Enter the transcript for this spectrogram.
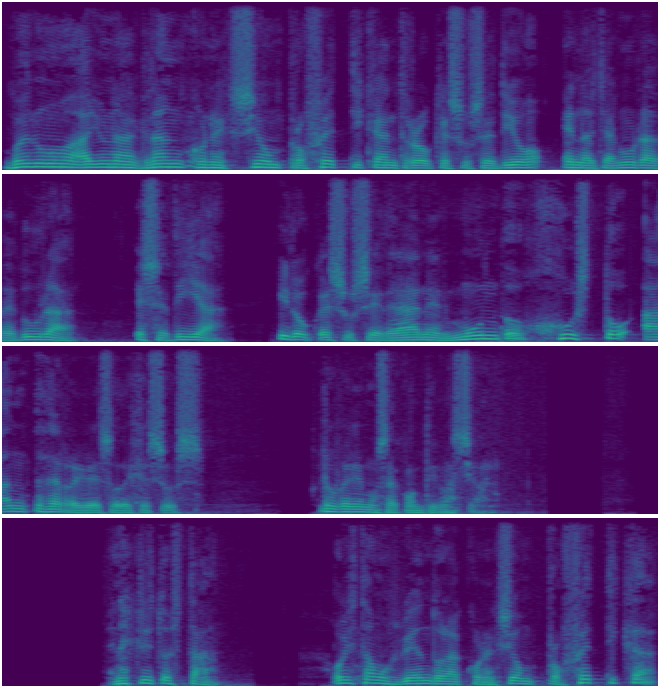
Bueno, hay una gran conexión profética entre lo que sucedió en la llanura de Dura ese día y lo que sucederá en el mundo justo antes del regreso de Jesús. Lo veremos a continuación. En escrito está, hoy estamos viendo la conexión profética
